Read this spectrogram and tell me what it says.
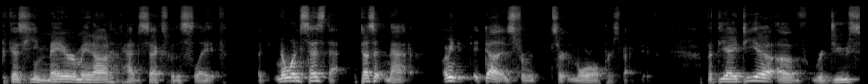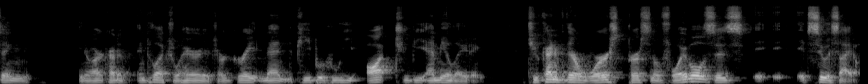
Because he may or may not have had sex with a slave. Like no one says that. It doesn't matter. I mean, it does from a certain moral perspective. But the idea of reducing, you know, our kind of intellectual heritage, our great men, the people who we ought to be emulating to kind of their worst personal foibles is it, it's suicidal.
